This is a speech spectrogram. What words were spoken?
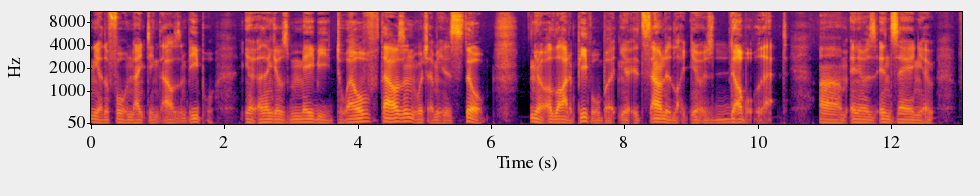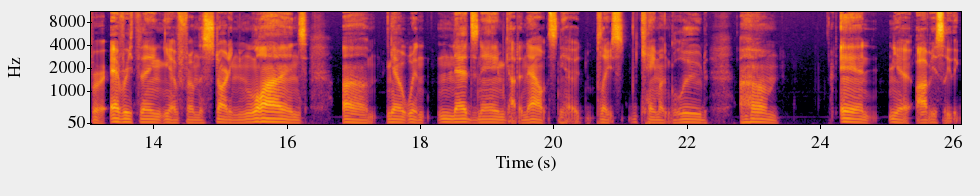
you know the full nineteen thousand people you know, I think it was maybe 12,000, which I mean is still, you know, a lot of people, but, you know, it sounded like, you know, it was double that. Um, and it was insane, you know, for everything, you know, from the starting lines, um, you know, when Ned's name got announced, you know, place came unglued. Um, and, you know, obviously the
